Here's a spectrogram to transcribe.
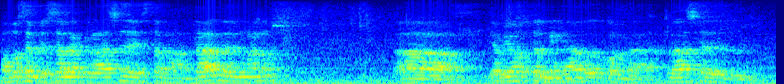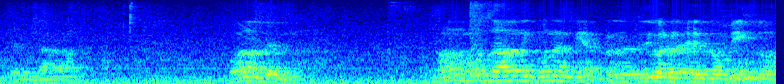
Vamos a empezar la clase de esta tarde, hermanos. Ah, ya habíamos terminado con la clase del, del bueno, del, no, no hemos dado ninguna el miércoles, digo el, el domingo.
